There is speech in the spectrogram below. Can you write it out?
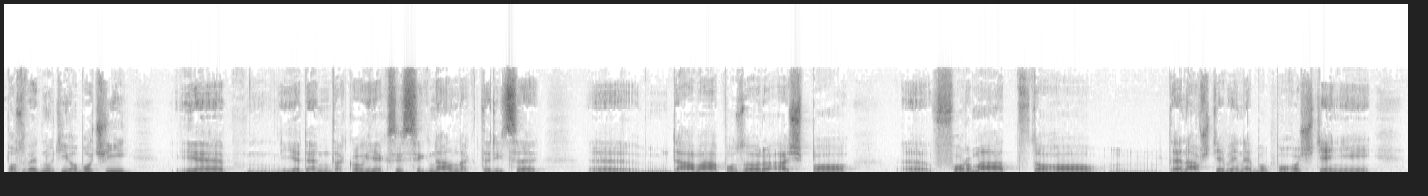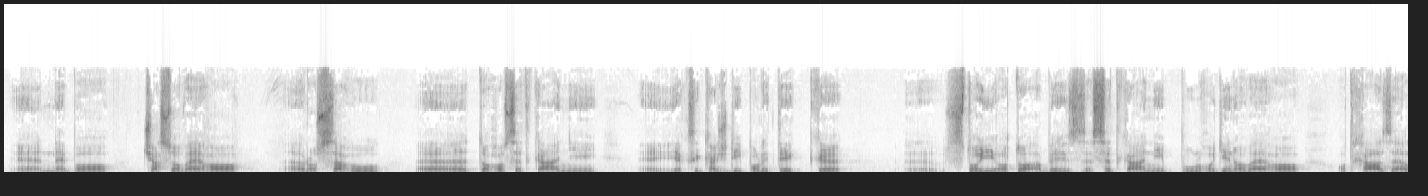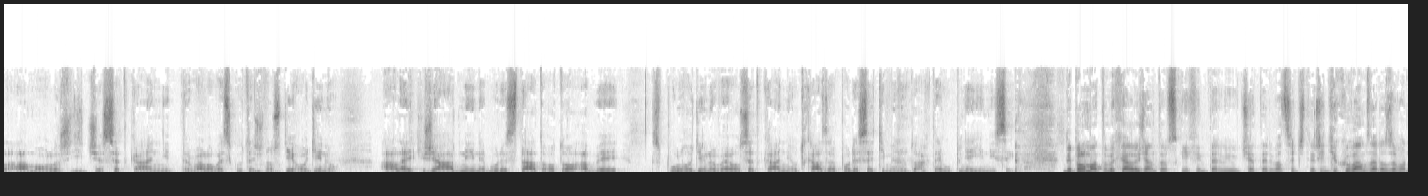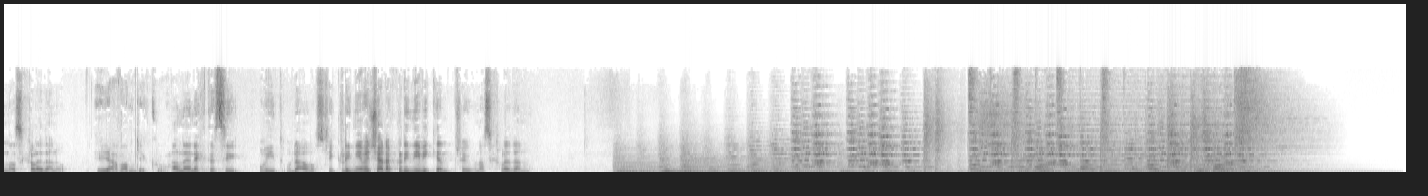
pozvednutí obočí. Je jeden takový jaksi signál, na který se Eh, dává pozor až po eh, formát toho, té návštěvy nebo pohoštění eh, nebo časového rozsahu toho setkání, jak si každý politik stojí o to, aby ze setkání půlhodinového odcházel a mohl říct, že setkání trvalo ve skutečnosti hodinu. Ale žádný nebude stát o to, aby z půlhodinového setkání odcházel po deseti minutách. To je úplně jiný signál. Diplomat Michal Žantovský v interview ČT24. Děkuji vám za rozhovor. na shledanou. Já vám děkuji. A nenechte si ujít události. Klidný večer a klidný víkend přeju. Na shledanou.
